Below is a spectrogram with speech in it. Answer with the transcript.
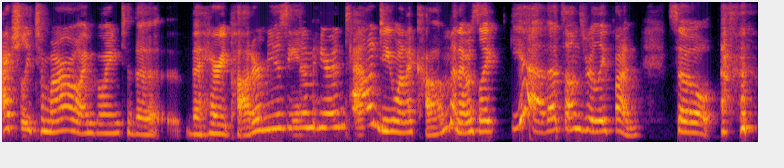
actually, tomorrow I'm going to the the Harry Potter Museum here in town. Do you want to come? And I was like, yeah, that sounds really fun. So.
